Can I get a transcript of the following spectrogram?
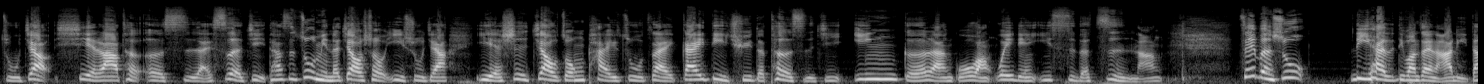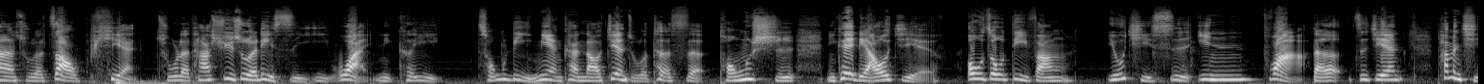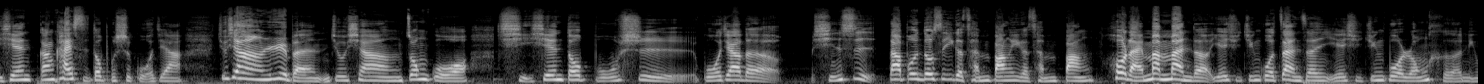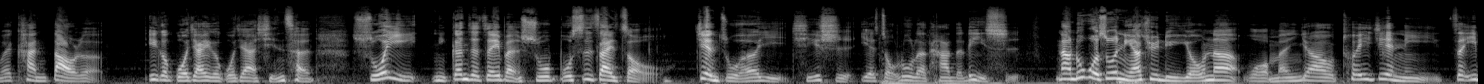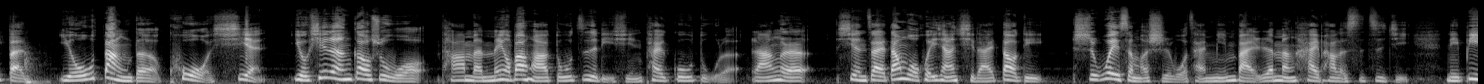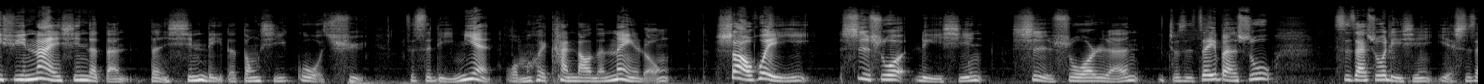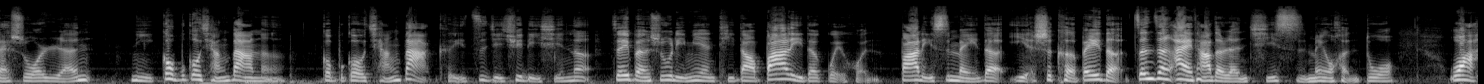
主教谢拉特二世来设计。他是著名的教授、艺术家，也是教宗派驻在该地区的特使及英格兰国王威廉一世的智囊。这本书厉害的地方在哪里？当然，除了照片，除了它叙述的历史以外，你可以。从里面看到建筑的特色，同时你可以了解欧洲地方，尤其是英法德之间，他们起先刚开始都不是国家，就像日本，就像中国，起先都不是国家的形式，大部分都是一个城邦一个城邦，后来慢慢的，也许经过战争，也许经过融合，你会看到了。一个国家一个国家的形成，所以你跟着这一本书，不是在走建筑而已，其实也走入了它的历史。那如果说你要去旅游呢，我们要推荐你这一本《游荡的扩线》。有些人告诉我，他们没有办法独自旅行，太孤独了。然而，现在当我回想起来，到底。是为什么时，我才明白，人们害怕的是自己。你必须耐心的等等，心里的东西过去。这是里面我们会看到的内容。邵慧仪是说旅行，是说人，就是这一本书是在说旅行，也是在说人。你够不够强大呢？够不够强大，可以自己去旅行呢？这一本书里面提到巴黎的鬼魂。巴黎是美的，也是可悲的。真正爱他的人其实没有很多。哇，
